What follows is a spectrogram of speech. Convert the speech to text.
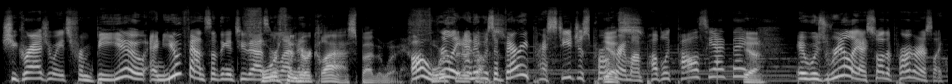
she graduates from BU. And you found something in 2011. Fourth in her class, by the way. Oh, Fourth really? And it was a very prestigious program Yes. on public policy, I think. Yeah. It was really, I saw the program, I was like,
